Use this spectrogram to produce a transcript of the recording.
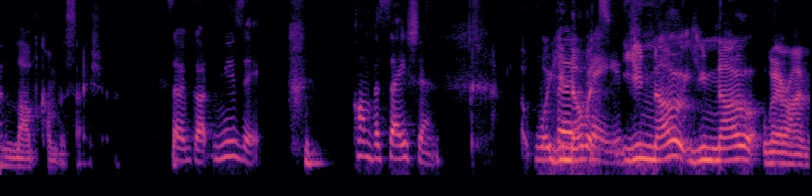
I love conversation. So we've got music, conversation, well you know it's you know you know where i'm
